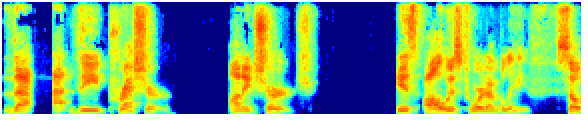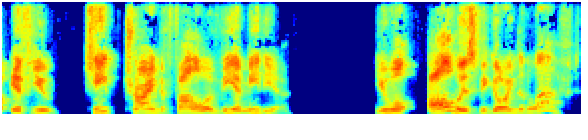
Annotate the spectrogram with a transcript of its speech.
that the pressure on a church is always toward unbelief. So if you keep trying to follow a via media, you will always be going to the left.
